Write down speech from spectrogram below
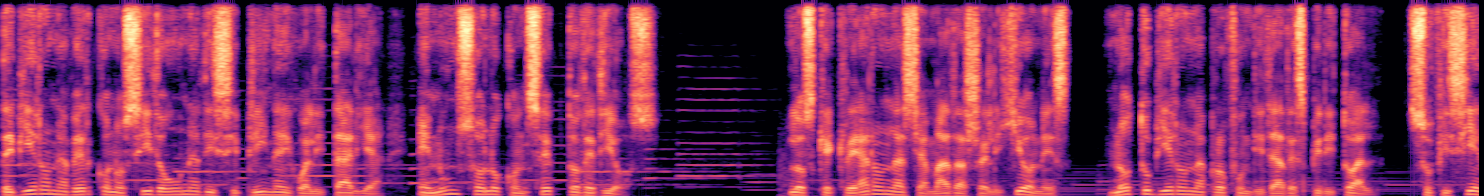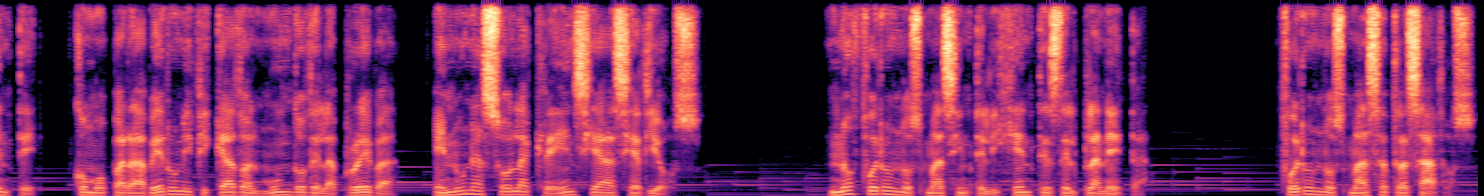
debieron haber conocido una disciplina igualitaria en un solo concepto de Dios. Los que crearon las llamadas religiones no tuvieron la profundidad espiritual suficiente como para haber unificado al mundo de la prueba en una sola creencia hacia Dios. No fueron los más inteligentes del planeta. Fueron los más atrasados.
